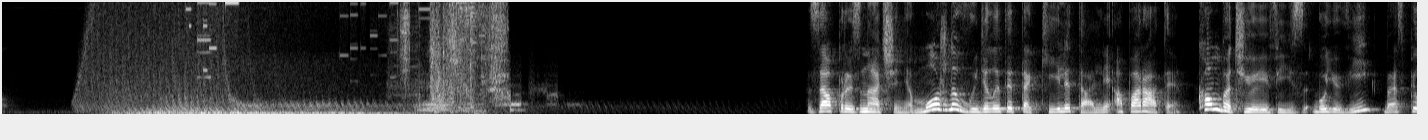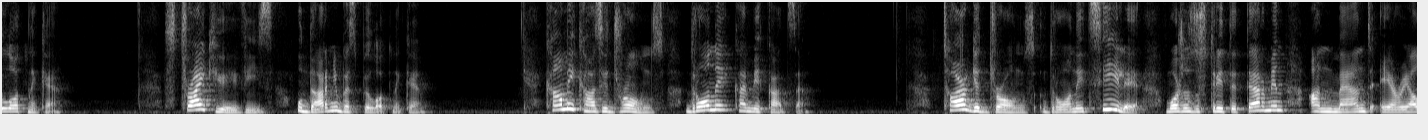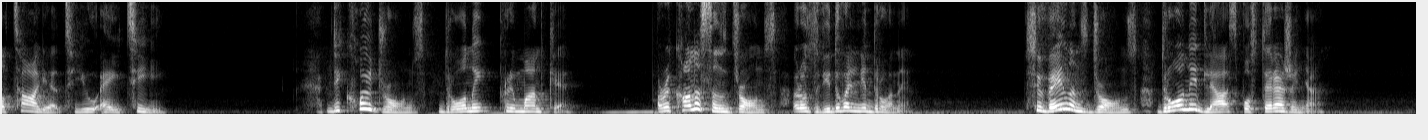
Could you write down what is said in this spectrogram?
За призначенням можна виділити такі літальні апарати: Combat UAVs – бойові безпілотники, Strike UAVs – ударні безпілотники, Kamikaze Drones – дрони камікадзе. Target Drones – дрони цілі. Можна зустріти термін Unmanned Aerial Target – UAT. Decoy Drones – дрони приманки. Reconnaissance Drones – розвідувальні дрони. Surveillance drones – дрони для спостереження.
